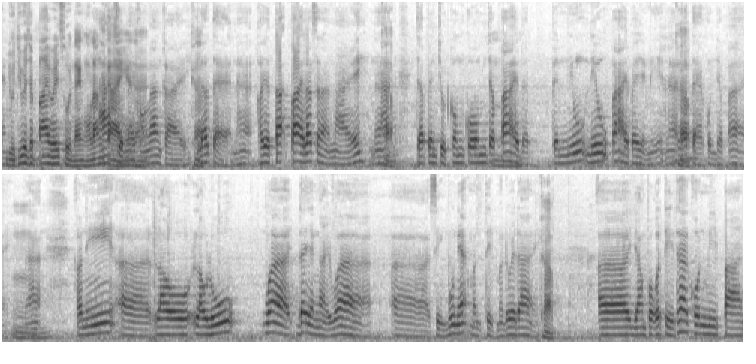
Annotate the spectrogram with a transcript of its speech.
ง อยู่ที่ว่าจะป้ายไว้ส่วนไหนของร่างกายส่วนไหนนะของฮะร่างกาย ครับ แล้วแต่นะฮะเขาจะตะป้ายลักษณะไหนนะครัฮะบจะเป็นจุดกลมๆ จะป้ายแบบ เป็นนิ้วนิ้วป้ายไปอย่างนี้นะฮะครับแล้วแต่คนจะป้ายอืมนะฮะคราวนี้เอ่อเราเรารู้ว่าได้ยังไงว่าเอ่อสิ่งพวกเนี้ยมันติดมาด้วยได้ ครับ เอ่ออย่างปกติถ้าคนมีปาน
